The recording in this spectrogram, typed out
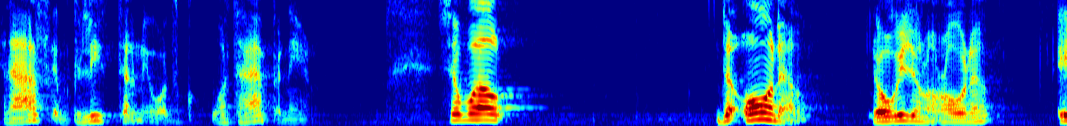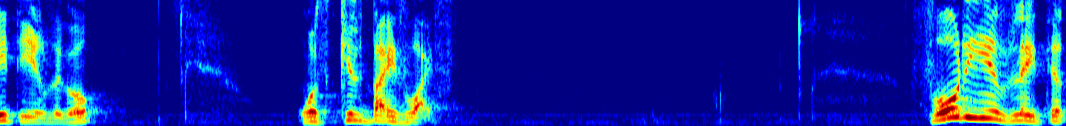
And I asked him, please tell me what's, what's happening. He said, well, the owner, the original owner, eight years ago, was killed by his wife. 40 years later,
